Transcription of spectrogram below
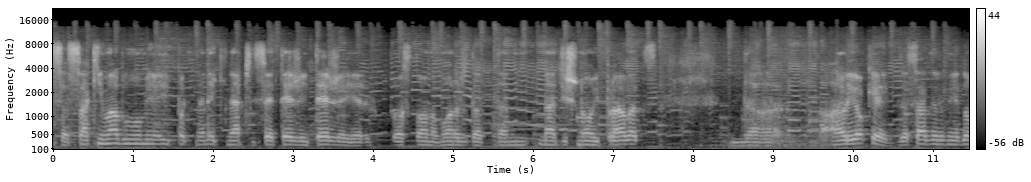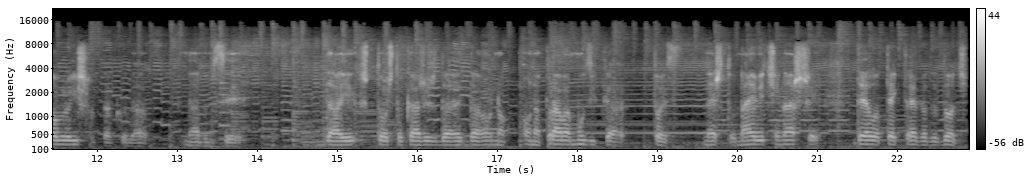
sa svakim albumom je ipak na neki način sve teže i teže jer prosto ono moraš da, da nađeš novi pravac da, ali ok, za sada mi je dobro išlo tako da nadam se da je to što kažeš da je da ono, ona prava muzika to je nešto najveće naše delo tek treba da dođe.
